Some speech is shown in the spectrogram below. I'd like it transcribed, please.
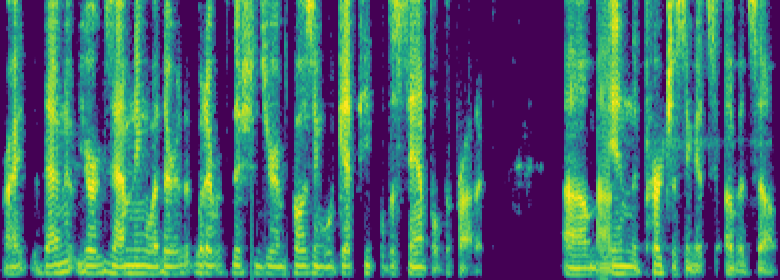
right? Then you're examining whether whatever conditions you're imposing will get people to sample the product um, in the purchasing it's, of itself.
